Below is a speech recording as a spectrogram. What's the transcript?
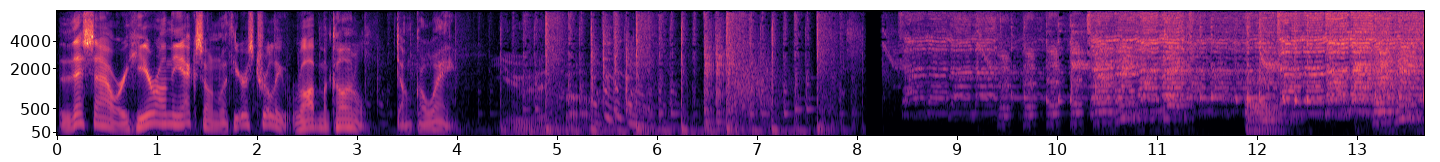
this hour here on the Zone with yours truly, Rob McConnell. Don't go away. We've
